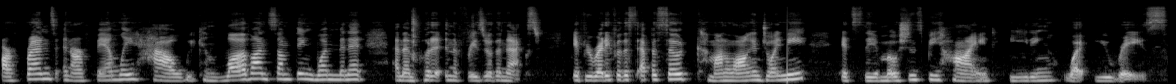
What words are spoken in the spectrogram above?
our friends, and our family how we can love on something one minute and then put it in the freezer the next. If you're ready for this episode, come on along and join me. It's the emotions behind eating what you raise.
